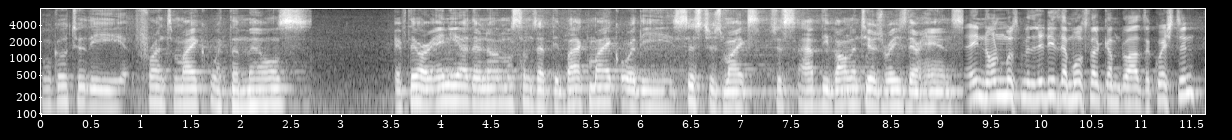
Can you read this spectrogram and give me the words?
We'll go to the front mic with the males. If there are any other non-Muslims at the back mic or the sisters' mics, just have the volunteers raise their hands. Any non-Muslim ladies are most welcome to ask the question.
